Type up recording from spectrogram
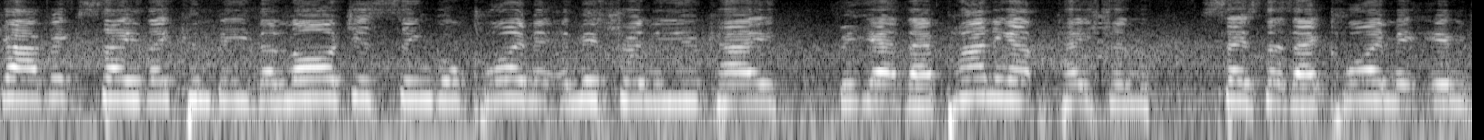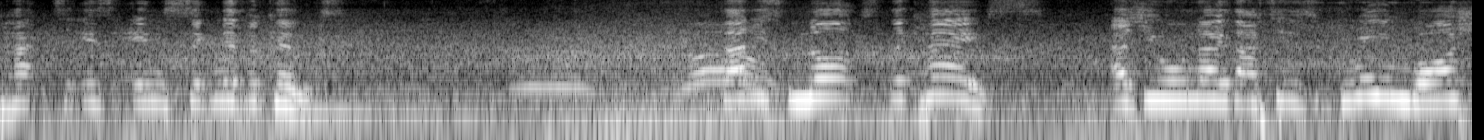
Gatwick say they can be the largest single climate emitter in the UK, but yet their planning application says that their climate impact is insignificant. That is not the case. As you all know, that is greenwash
